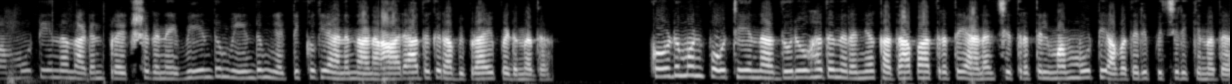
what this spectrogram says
മമ്മൂട്ടി എന്ന നടൻ പ്രേക്ഷകനെ വീണ്ടും വീണ്ടും ഞെട്ടിക്കുകയാണെന്നാണ് ആരാധകർ അഭിപ്രായപ്പെടുന്നത്. കൊടുമൺ പോറ്റി എന്ന ദുരൂഹത നിറഞ്ഞ കഥാപാത്രത്തെയാണ് ചിത്രത്തിൽ മമ്മൂട്ടി അവതരിപ്പിച്ചിരിക്കുന്നത്.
